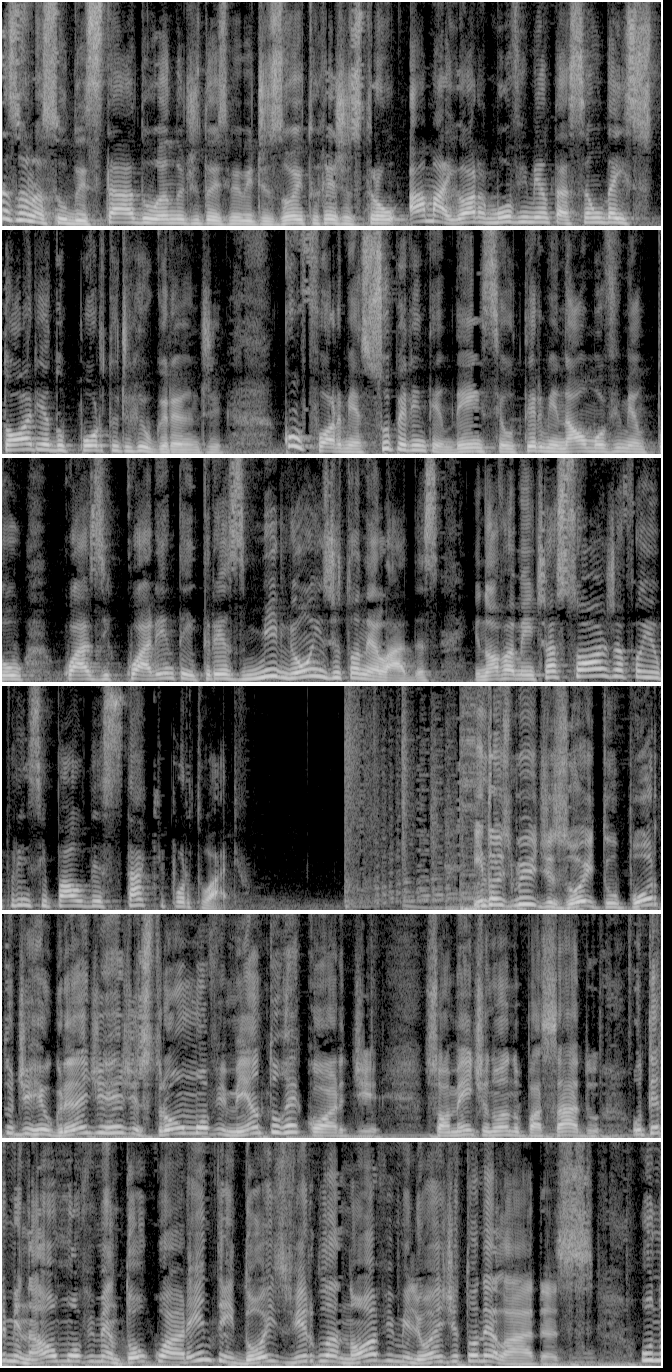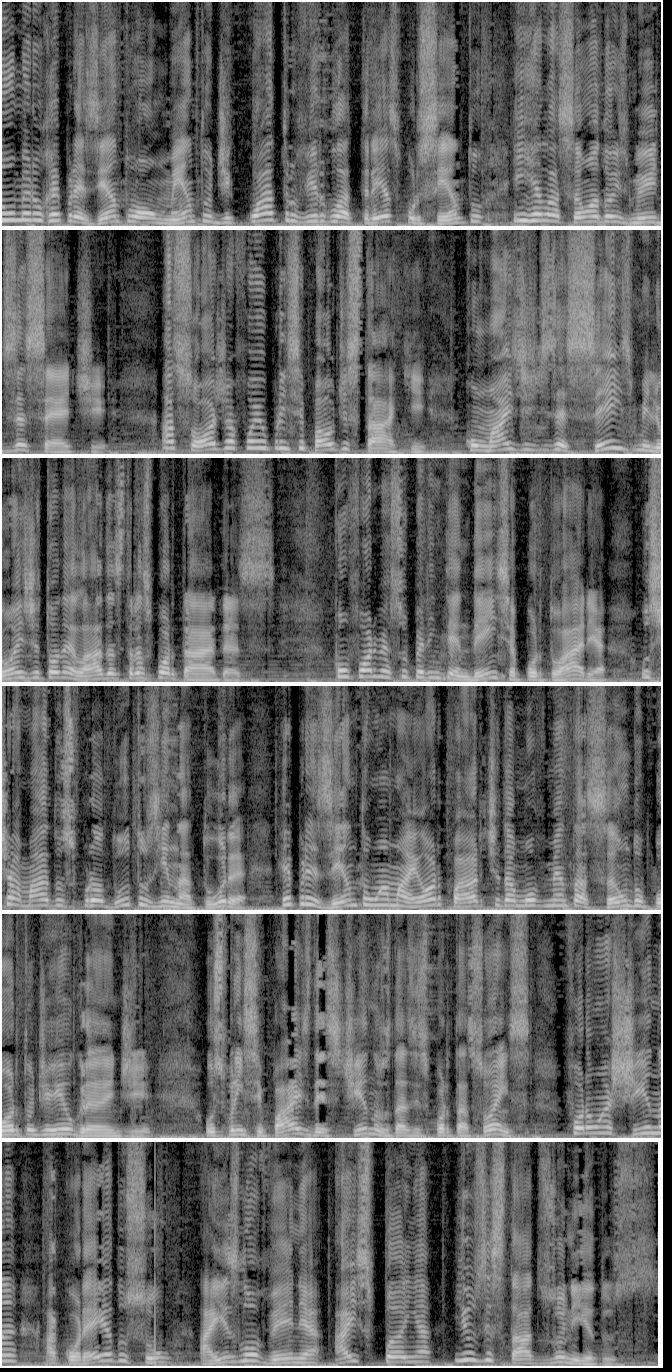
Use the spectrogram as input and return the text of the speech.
Na zona sul do estado, o ano de 2018 registrou a maior movimentação da história do Porto de Rio Grande. Conforme a superintendência, o terminal movimentou quase 43 milhões de toneladas. E novamente a soja foi o principal destaque portuário. Em 2018, o Porto de Rio Grande registrou um movimento recorde. Somente no ano passado, o terminal movimentou 42,9 milhões de toneladas. O número representa um aumento de 4,3% em relação a 2017. A soja foi o principal destaque, com mais de 16 milhões de toneladas transportadas. Conforme a Superintendência Portuária, os chamados produtos in natura representam a maior parte da movimentação do Porto de Rio Grande. Os principais destinos das exportações foram a China, a Coreia do Sul, a Eslovênia, a Espanha e os Estados Unidos.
